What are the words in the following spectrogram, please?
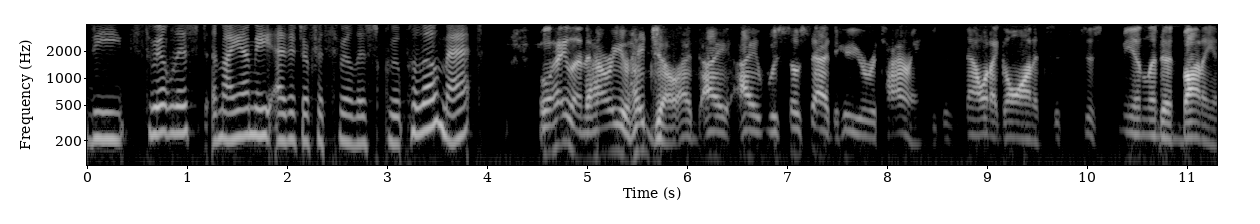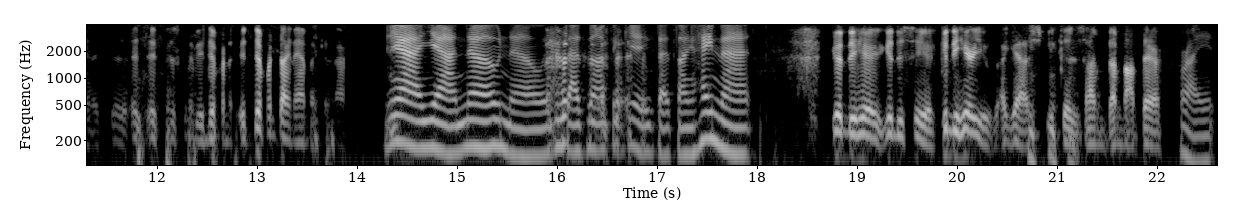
the thrillist miami editor for thrillist group hello matt Well, hey, Linda, how are you? Hey, Joe. I, I I was so sad to hear you're retiring because now when I go on, it's it's just me and Linda and Bonnie, and it's it's, it's just going to be a different a different dynamic in there. Yeah, yeah. No, no. That's not the case. That's not. Hey, Matt. Good to hear you. Good to see you. Good to hear you. I guess because I'm I'm not there. Right.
